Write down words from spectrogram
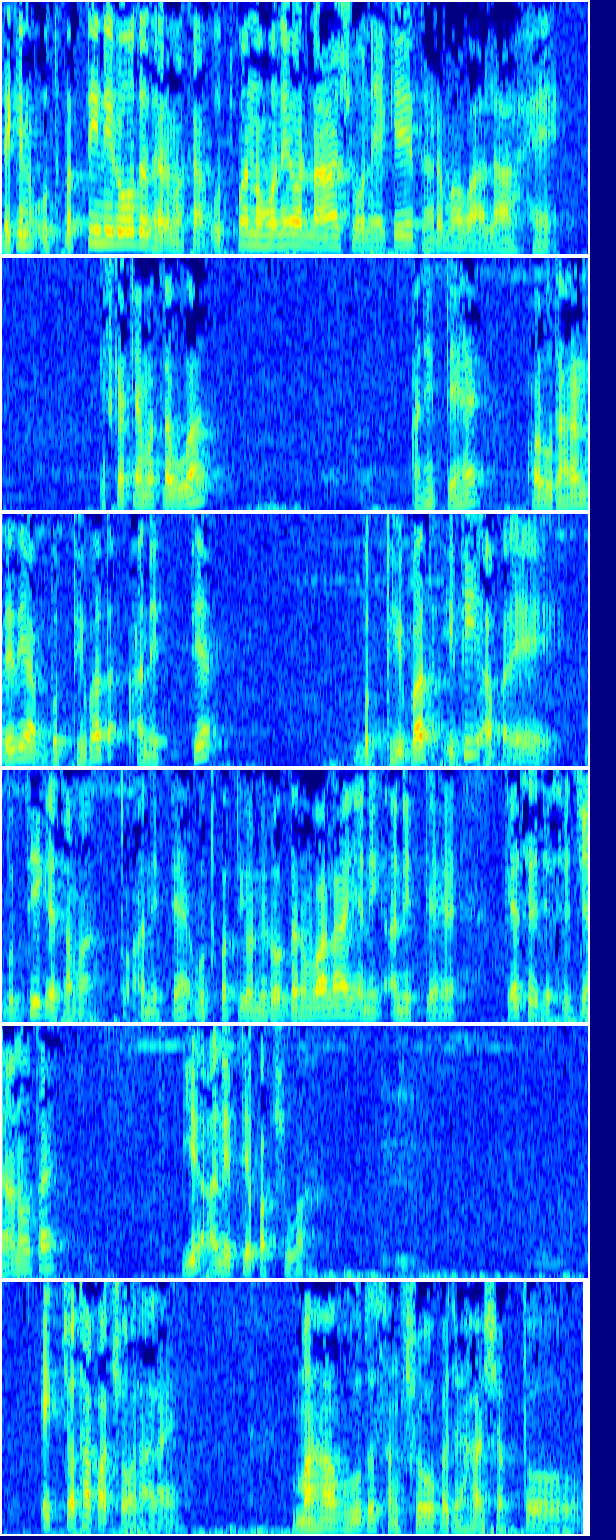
लेकिन उत्पत्ति निरोध धर्म का, उत्पन्न होने और नाश होने के धर्म वाला है। इसका क्या मतलब हुआ? अनित्य है। और उदाहरण दे दिया, बुद्धिवत अनित्य, बुद्धिवत इति अपरे। बुद्धि के समान तो अनित्य है, उत्पत्ति और निरोध धर्म वाला है, यानी अनित्य है। कैसे? जैसे ज्ञान होता है, ये अनित्य पक्ष हुआ। एक चौथा पक्ष और आ रहा है। महाभूत संक्षोभज शब्दो।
